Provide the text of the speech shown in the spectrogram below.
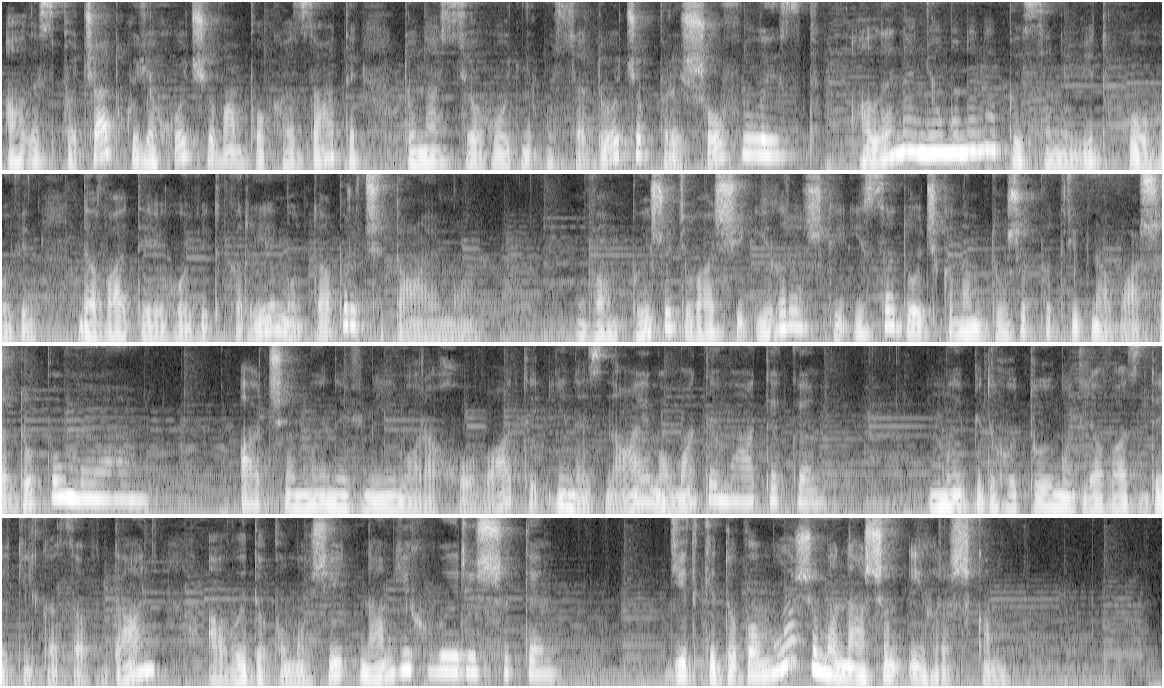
Але спочатку я хочу вам показати, до нас сьогодні у садочок прийшов лист, але на ньому не написано від кого він. Давайте його відкриємо та прочитаємо. Вам пишуть ваші іграшки із садочка, нам дуже потрібна ваша допомога. Адже ми не вміємо рахувати і не знаємо математики. Ми підготуємо для вас декілька завдань, а ви допоможіть нам їх вирішити. Дітки, допоможемо нашим іграшкам?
